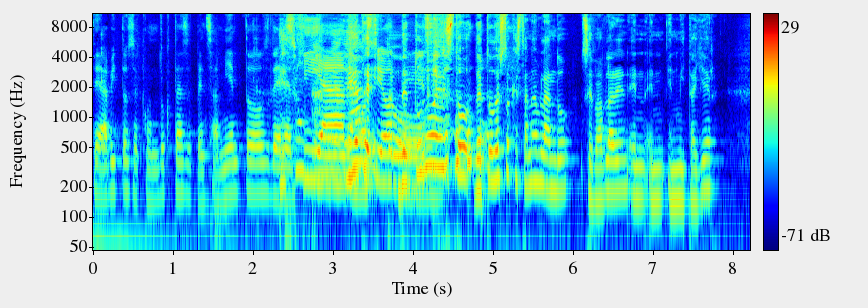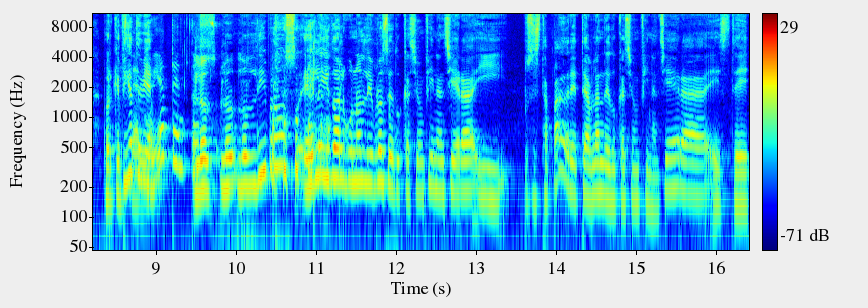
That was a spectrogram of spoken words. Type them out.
de hábitos, de conductas, de pensamientos, de energía, de emociones. De, todo esto, de todo esto que están hablando, se va a hablar en, en, en mi taller. Porque fíjate bien, los, los, los, libros, he leído algunos libros de educación financiera y pues está padre, te hablan de educación financiera, este,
